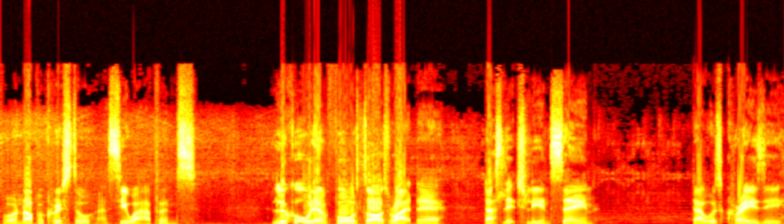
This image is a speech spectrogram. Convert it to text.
for another crystal and see what happens. Look at all them four stars right there. That's literally insane. That was crazy.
